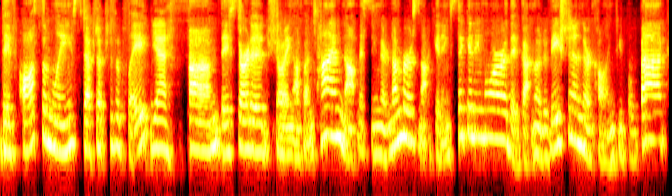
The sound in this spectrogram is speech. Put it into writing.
they've awesomely stepped up to the plate. Yes. Um, they started showing up on time, not missing their numbers, not getting sick anymore. They've got motivation. They're calling people back.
